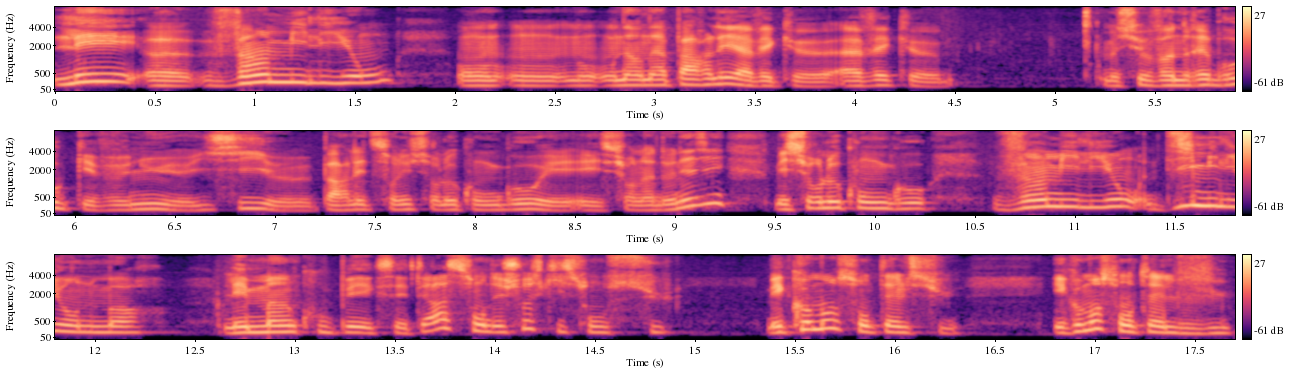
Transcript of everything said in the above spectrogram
Les 20 euh, millions, on, en a parlé avec, euh, avec Monsieur Van Rebroek qui est venu ici parler de son livre sur le Congo et, et sur l'Indonésie, mais sur le Congo, 20 millions, 10 millions de morts les mains coupées, etc., sont des choses qui sont sues. Mais comment sont-elles sues? Et comment sont-elles vues?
